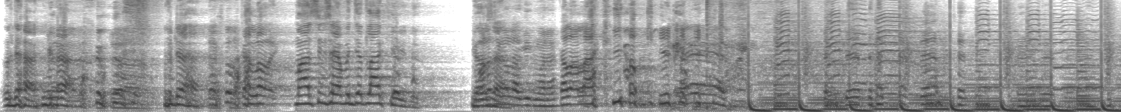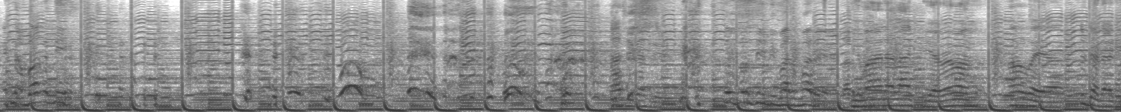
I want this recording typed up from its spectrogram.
Udah enggak? Udah. Kalau masih saya pencet lagi. Enggak Gimana sih usah. kalau lagi gimana? Kalau lagi oke. Eh. Enak banget nih. Kasih kasih. Seperti di bar-bar ya. Gimana lagi ya? Memang apa ya? Sudah dari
